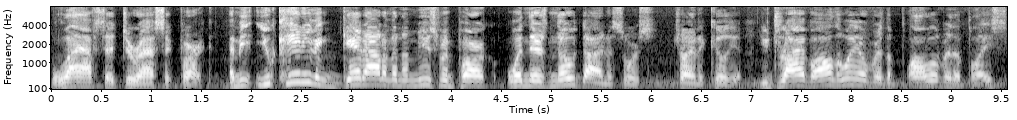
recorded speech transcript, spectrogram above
laughs at Jurassic Park. I mean, you can't even get out of an amusement park when there's no dinosaurs trying to kill you. You drive all the way over the all over the place.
